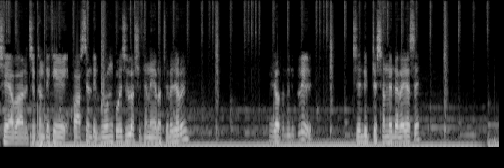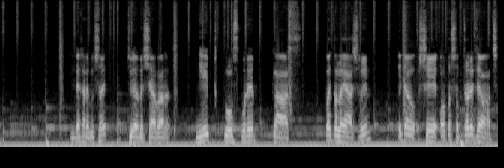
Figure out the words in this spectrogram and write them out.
সে আবার যেখান থেকে পার্সেলটি গ্রহণ করেছিল, সেখানে এবার চলে যাবে। যত লিখলে সে লিফটের সামনে দাঁড়াই আছে। দেখার বিষয়। তুই হবে সে আবার লিফট ক্লোজ করে প্লাস কয়তলায় আসবে, এটাও সে অটো সফটওয়্যারে দেওয়া আছে।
